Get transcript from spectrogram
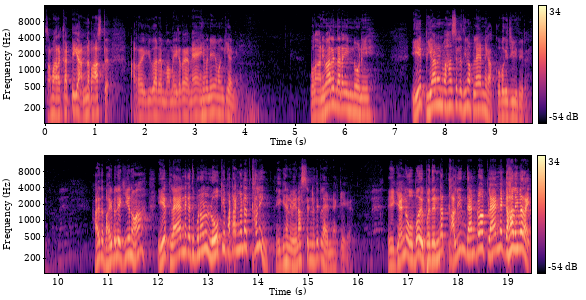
සමහර කට්ටිය අන්න පාස්ටර් අර කිව්වා දැන් මම ඒක තමයි නෑ එහෙම නෙවෙයි මං කියන්නේ. ඔයාලා අනිවාර්යෙන් දැනගෙන ඉන්න ඕනේ. ඒ පියාණන් වහන්සේට තියෙන ප්ලෑන් එකක් ඔබගේ ජීවිතේට. හරිද බයිබලේ කියනවා ඒ ප්ලෑන් එක තිබුණලු ලෝකේ පටන් ගන්නත් කලින්. ඒ කියන්නේ වෙනස් වෙන්නේ නැති ප්ලෑන් එකක් ඒක. ඒ කියන්නේ ඔබ ඉපදෙන්නත් කලින් දැන්ටම ප්ලෑන් එක ගහලා ඉවරයි.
